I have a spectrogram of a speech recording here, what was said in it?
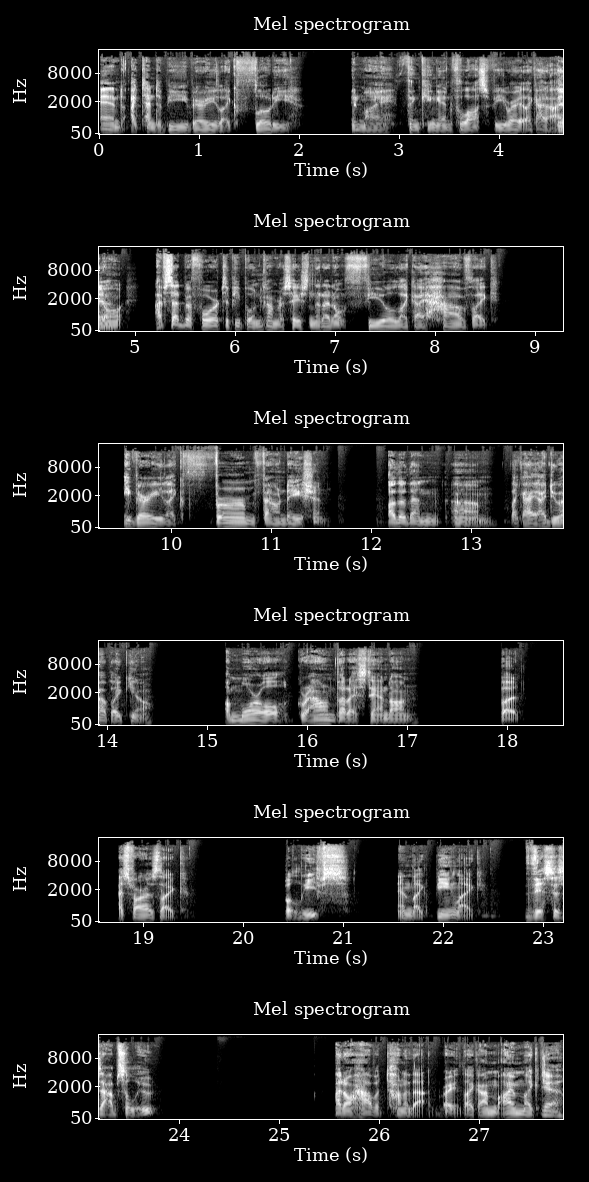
and I tend to be very like floaty in my thinking and philosophy, right? Like I, I don't I've said before to people in conversation that I don't feel like I have like a very like firm foundation other than um like I, I do have like, you know, a moral ground that I stand on. But as far as like beliefs and like being like this is absolute, I don't have a ton of that, right? Like I'm I'm like Yeah.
